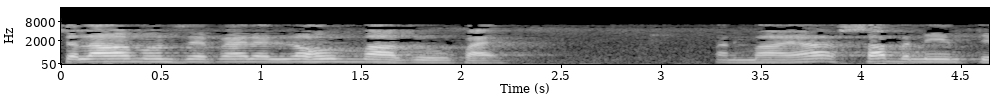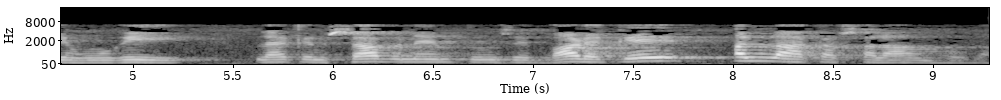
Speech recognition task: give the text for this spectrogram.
سلام ان سے پہلے لہم معذوف ہے۔ فرمایا، سب نعمتیں ہوں گی، لیکن سب نعمتوں سے بڑھ کے اللہ کا سلام ہوگا۔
